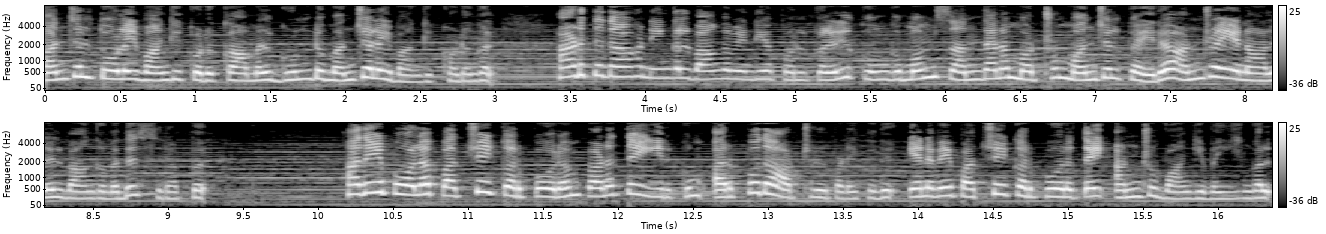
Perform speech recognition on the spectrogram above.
மஞ்சள் தூளை வாங்கி கொடுக்காமல் குண்டு மஞ்சளை வாங்கி கொடுங்கள். அடுத்ததாக நீங்கள் வாங்க வேண்டிய பொருட்களில் குங்குமம் சந்தனம் மற்றும் மஞ்சள் கயிறு அன்றைய நாளில் வாங்குவது சிறப்பு. அதே போல பச்சை கற்பூரம் பணத்தை ஈர்க்கும் அற்புத ஆற்றல் படைத்தது. எனவே பச்சை கற்பூரத்தை அன்று வாங்கி வையுங்கள்.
